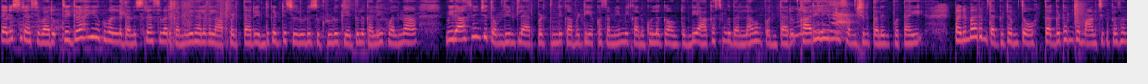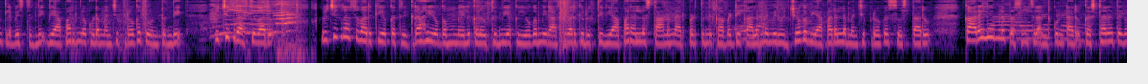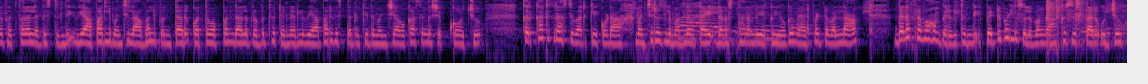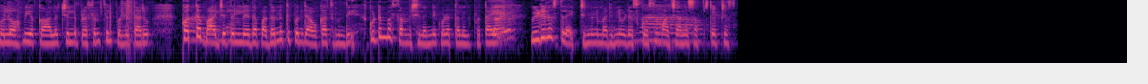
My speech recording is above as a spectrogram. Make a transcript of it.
ధనుసు రాశి వారు త్రిగ్రహ యోగం వలన ధనుసు రాశి వారికి అన్ని విధాలుగా లాభపడతారు. ఎందుకంటే సూర్యుడు శుక్రుడు కేతులు కలయిక వలన మీ రాశి నుంచి తొమ్మిదింట్లో ఏర్పడుతుంది కాబట్టి యొక్క సమయం మీకు అనుకూలంగా ఉంటుంది. ఆకస్మిక ధనలాభం పొందుతారు. కార్యాలయంలో సమస్యలు తొలగిపోతాయి. పనిభారం తగ్గటంతో తగ్గటంతో మానసిక ప్రశాంతత లభిస్తుంది. వ్యాపారంలో కూడా మంచి పురోగతి ఉంటుంది. వృశ్చిక రాశి వారు వృశ్చిక రాశి వారికి యొక్క త్రిగ్రహ యోగం మేలు కలుగుతుంది. యొక్క యోగం మీ రాశి వారికి వృత్తి వ్యాపారాల్లో స్థానం ఏర్పడుతుంది. కాబట్టి ఈ కాలంలో మీరు ఉద్యోగ వ్యాపారాల్లో మంచి ప్రోగ్రెస్ చూస్తారు. కార్యాలయంలో ప్రశంసలు అందుకుంటారు. కష్టానికి తగిన ప్రతిఫలం లభిస్తుంది. వ్యాపారులు మంచి లాభాలు పొందుతారు. కొత్త ఒప్పందాలు ప్రభుత్వ టెండర్లు వ్యాపార విస్తరణకి ఇది మంచి అవకాశంగా చెప్పుకోవచ్చు. కర్కాటక రాశి వారికి కూడా మంచి రోజులు మొదలవుతాయి. ధనస్థానంలో యొక్క యోగం ఏర్పడటం వల్ల ధన ప్రవాహం పెరుగుతుంది. పెట్టుబడులు సులభంగా ఆకర్షిస్తారు. ఉద్యోగంలో మీ యొక్క ఆలోచనలు ప్రశంసలు పొందుతారు. కొత్త బాధ్యతలు లేదా పదోన్నతి పొంది పొందే అవకాశం ఉంది. కుటుంబ సమస్యలన్నీ కూడా తొలగిపోతాయి. వీడియోస్ లైక్ చేయండి. మరిన్ని వీడియోస్ కోసం మా ఛానల్ సబ్స్క్రైబ్ చేసుకోండి.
